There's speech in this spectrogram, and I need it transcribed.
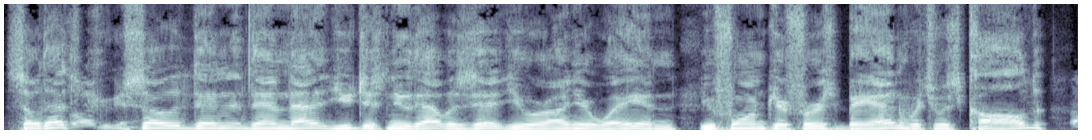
So that's But- so then then that you just knew that was it. You were on your way and you formed your first band, which was called Uh,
